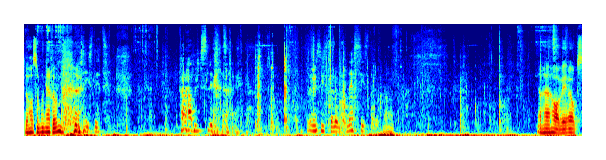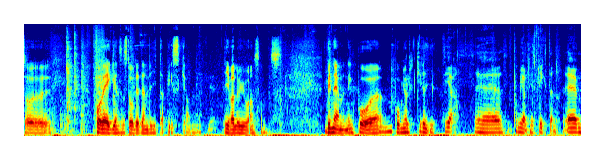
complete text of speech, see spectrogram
Du har så många rum. Precis det. Tar aldrig slut. Det är det sista rummet, näst sista rummet. Ja, här har vi också på väggen så stod det den vita piskan. Ivar Lo Johanssons benämning på, på mjölkeriet. Ja, eh, på mjölkningsplikten. Eh,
